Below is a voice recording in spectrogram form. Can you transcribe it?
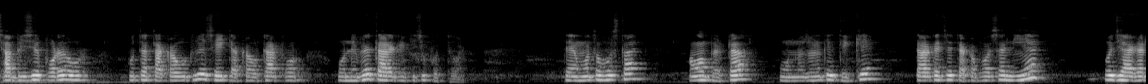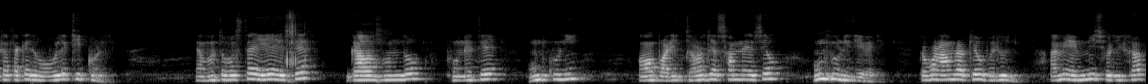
ছাব্বিশের পরে ওর কোথায় টাকা উঠবে, সেই টাকা ওঠার পর ও নেবে, তার আগে কিছু করতে পারবে না। তো এমত অবস্থায় আমার বেটা অন্যজনকে দেখে তার কাছে টাকা পয়সা নিয়ে ওই জায়গাটা তাকে দেবো বলে ঠিক করেছে। এমত অবস্থায় এ এসে গাল বন্ধ ফোনেতে হুমকুনি, আমার বাড়ির দরজার সামনে এসেও হুমকুনি দিয়ে গেছে। তখন আমরা কেউ বেরোইনি। আমি এমনি শরীর খারাপ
